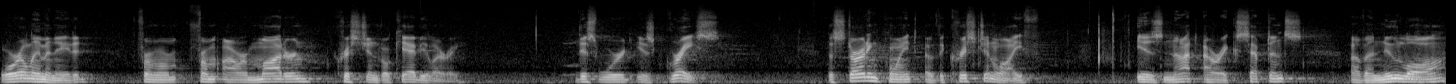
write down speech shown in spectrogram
or eliminated from, from our modern Christian vocabulary. This word is grace. The starting point of the Christian life is not our acceptance of a new law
